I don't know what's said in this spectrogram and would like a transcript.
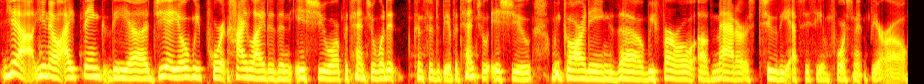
yeah, you know, I think the uh, GAO report highlighted an issue or potential, what it considered to be a potential issue regarding the referral of matters to the FCC Enforcement Bureau.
